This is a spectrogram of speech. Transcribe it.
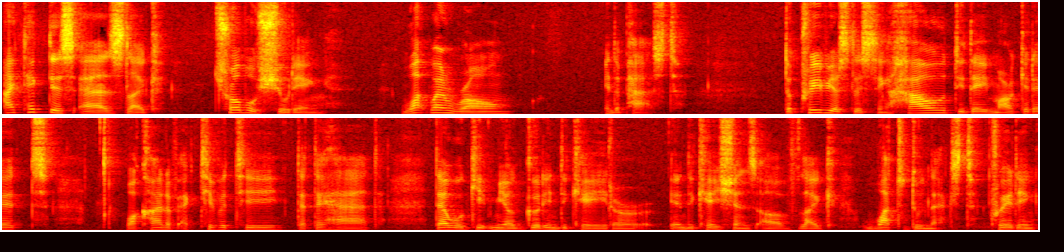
I take this as like troubleshooting. What went wrong in the past? The previous listing, how did they market it? What kind of activity that they had? That will give me a good indicator, indications of like what to do next. Creating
